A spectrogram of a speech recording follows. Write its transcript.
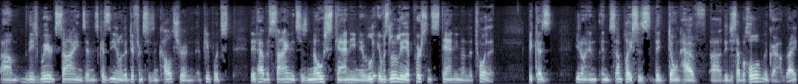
um, these weird signs and it's because, you know, the differences in culture and people would, they'd have a sign that says no standing. It, it was literally a person standing on the toilet because, you know, in, in some places they don't have, uh, they just have a hole in the ground. Right.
